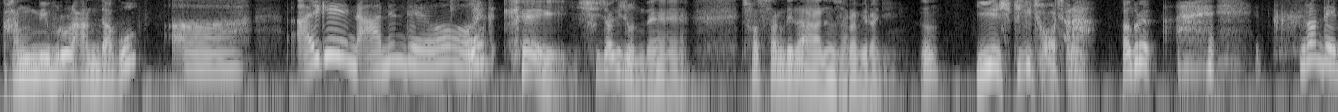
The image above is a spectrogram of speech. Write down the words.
강미후를 안다고? 아, 알긴 아는데요. 오케이. 시작이 좋네. 첫 상대가 아는 사람이라니. 어? 이해시키기 좋잖아. 안 그래? 그런데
